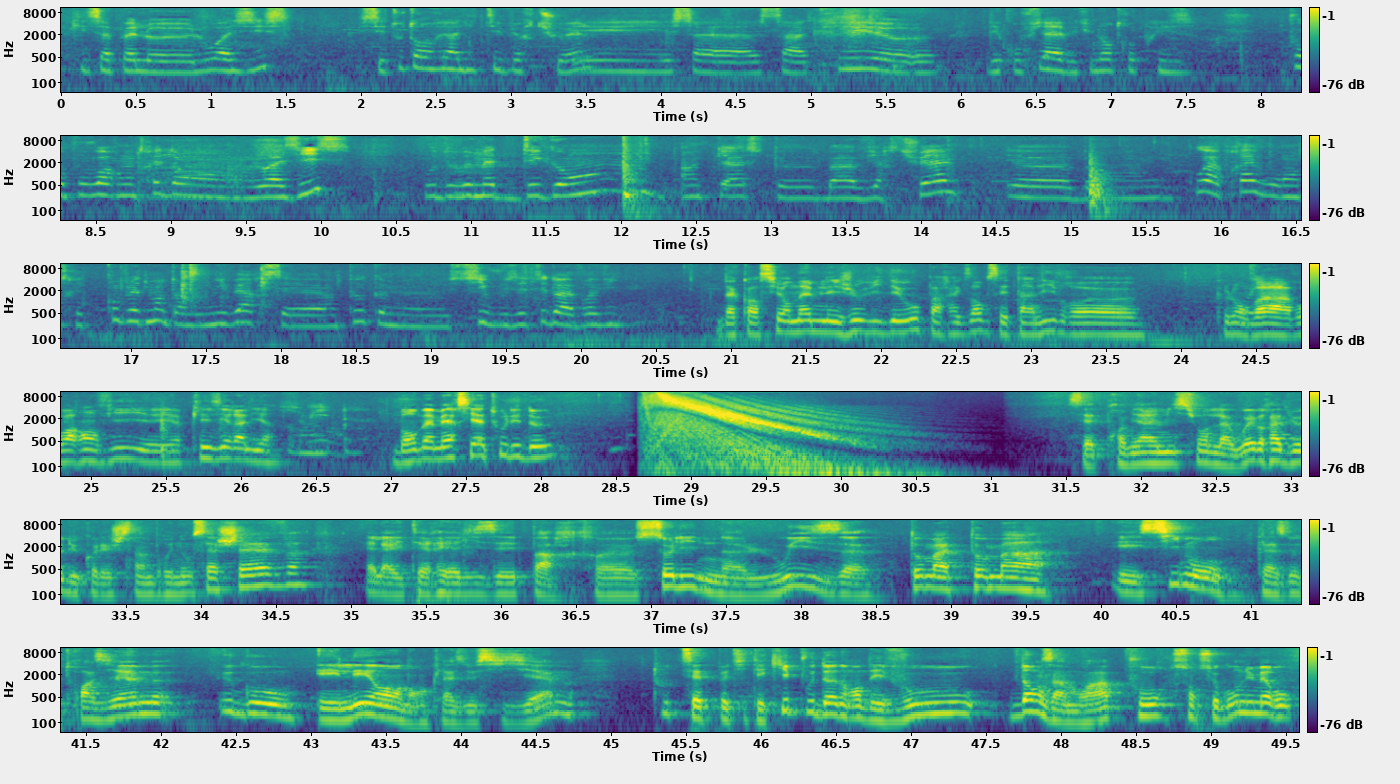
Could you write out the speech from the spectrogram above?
qui s'appelle l'Oasis. C'est tout en réalité virtuelle et ça, a créé des conflits avec une entreprise. Pour pouvoir rentrer dans l'Oasis, vous devez mettre des gants, un casque bah, virtuel. Et, bah, du coup, après, vous rentrez complètement dans l'univers. C'est un peu comme si vous étiez dans la vraie vie. D'accord, si on aime les jeux vidéo, par exemple, c'est un livre euh, que l'on va avoir envie et plaisir à lire. Oui. Bon, ben merci à tous les deux. Cette première émission de la web radio du Collège Saint-Bruno s'achève. Elle a été réalisée par euh, Soline, Louise, Thomas Thomas et Simon, classe de 3e, Hugo et Léandre en classe de 6e. Toute cette petite équipe vous donne rendez-vous dans un mois pour son second numéro.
